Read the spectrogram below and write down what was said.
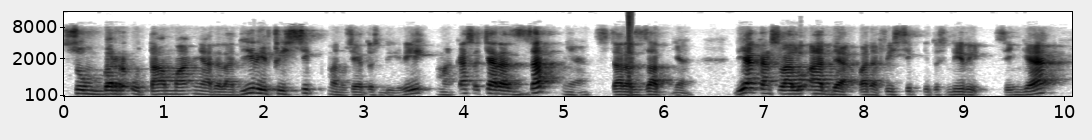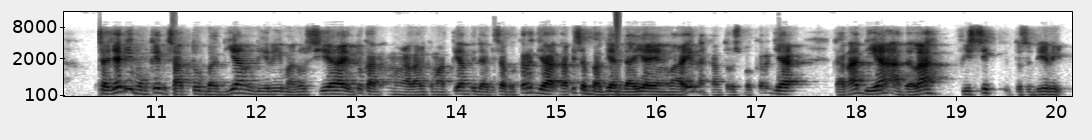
sumber utamanya adalah diri fisik manusia itu sendiri, maka secara zatnya, secara zatnya dia akan selalu ada pada fisik itu sendiri. Sehingga bisa jadi mungkin satu bagian diri manusia itu kan mengalami kematian tidak bisa bekerja, tapi sebagian daya yang lain akan terus bekerja karena dia adalah fisik itu sendiri.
